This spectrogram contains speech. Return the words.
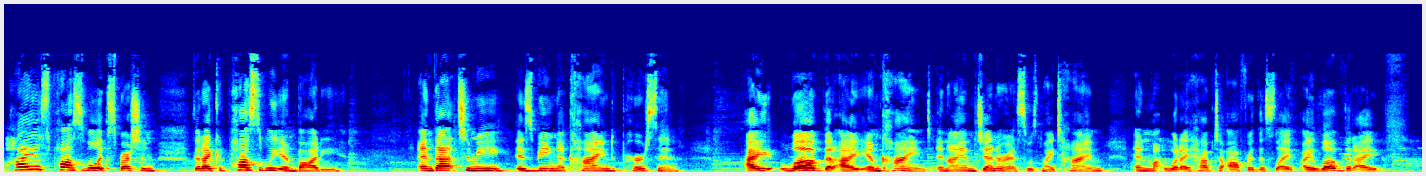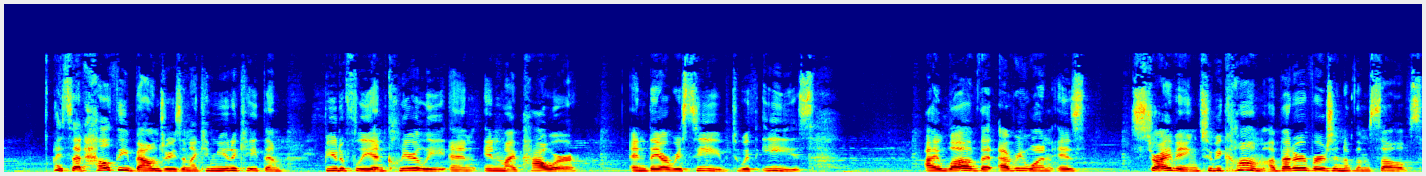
highest possible expression that I could possibly embody. And that to me is being a kind person. I love that I am kind and I am generous with my time and my, what I have to offer this life. I love that I I set healthy boundaries and I communicate them beautifully and clearly and in my power and they are received with ease. I love that everyone is striving to become a better version of themselves.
